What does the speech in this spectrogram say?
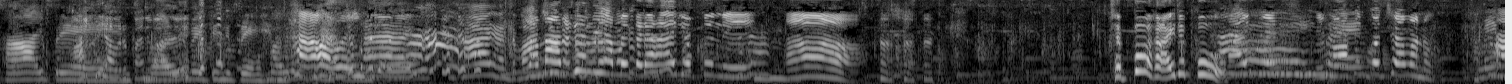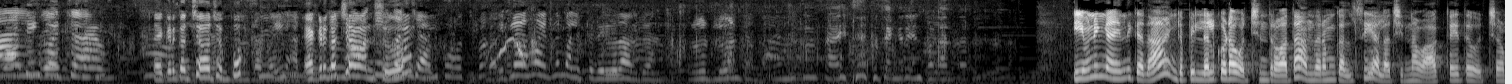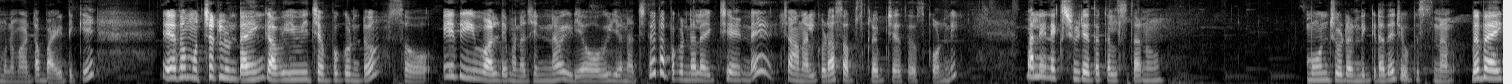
హాయ్ ప్రేమ్. మొదలు పెట్టింది ప్రేమ్. ఇక్కడ హాయ్ చెప్తుంది. చెప్పు హాయ్ చెప్పు. వచ్చామను వచ్చాం ఎక్కడికి వచ్చావో చెప్పు? ఎక్కడికి వచ్చావు అంశు? ఇట్లా ఇట్లా మళ్ళీ తిరుగుదాం రోడ్లు అంటాను ఈవినింగ్ అయింది కదా ఇంకా పిల్లలు కూడా వచ్చిన తర్వాత అందరం కలిసి అలా చిన్న వాక్ అయితే వచ్చామన్నమాట బయటికి. ఏదో ముచ్చట్లు ఉంటాయి ఇంకా అవి ఇవి చెప్పుకుంటూ. సో ఇది ఇవాళ మన చిన్న వీడియో. వీడియో నచ్చితే తప్పకుండా లైక్ చేయండి. ఛానల్ కూడా సబ్స్క్రైబ్ చేసేసుకోండి. మళ్ళీ నెక్స్ట్ వీడియోతో కలుస్తాను. మూన్ చూడండి ఇక్కడ అదే చూపిస్తున్నాను. Bye bye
